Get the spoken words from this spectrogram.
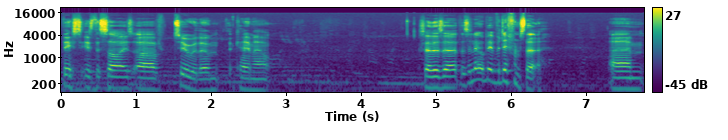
This is the size of two of them that came out. So there's a there's a little bit of a difference there. Um,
